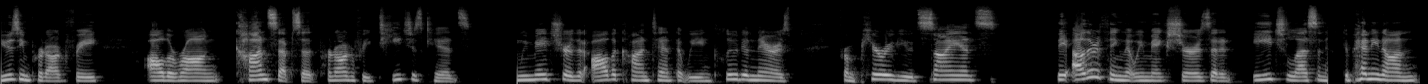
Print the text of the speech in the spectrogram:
using pornography, all the wrong concepts that pornography teaches kids. We made sure that all the content that we include in there is from peer reviewed science, the other thing that we make sure is that at each lesson, depending on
